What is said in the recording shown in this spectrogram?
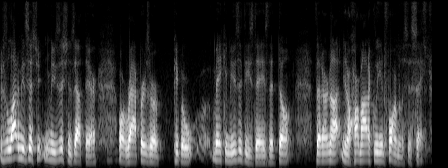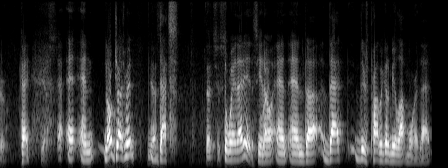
There's a lot of musician, musicians out there, or rappers, or people making music these days that don't that are not you know harmonically informed. Let's just say. That's true. Okay. Yes. And, and no judgment. Yes. That's That's just the way that is, you know, Right. and and uh, that there's probably going to be a lot more of that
